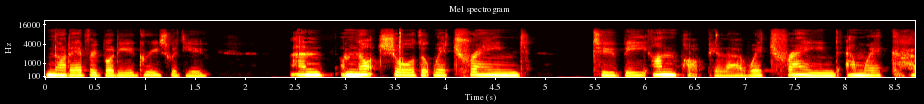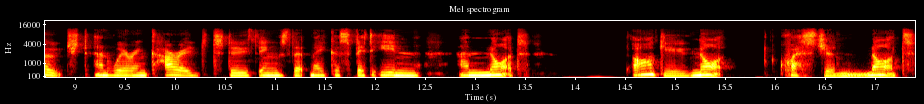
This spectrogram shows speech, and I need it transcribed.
not everybody agrees with you. And I'm not sure that we're trained to be unpopular. We're trained and we're coached and we're encouraged to do things that make us fit in and not argue, not question, not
